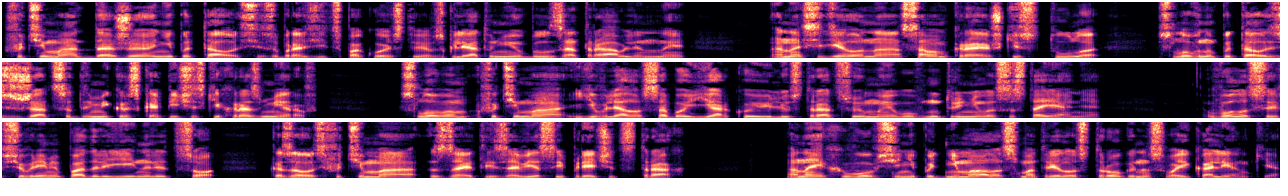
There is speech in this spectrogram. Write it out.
Фатима даже не пыталась изобразить спокойствие, взгляд у нее был затравленный, она сидела на самом краешке стула, словно пыталась сжаться до микроскопических размеров. Словом, Фатима являла собой яркую иллюстрацию моего внутреннего состояния. Волосы все время падали ей на лицо — Казалось, Фатима за этой завесой прячет страх. Она их вовсе не поднимала, смотрела строго на свои коленки.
